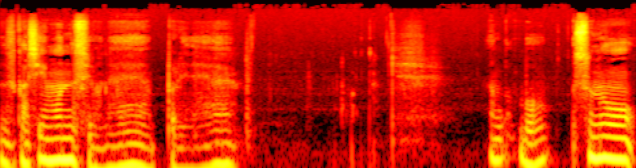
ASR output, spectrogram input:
難しいもんですよね、やっぱりね。なんか僕、その、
